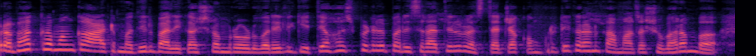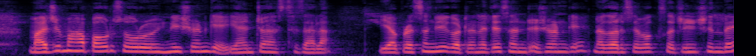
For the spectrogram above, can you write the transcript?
प्रभाग क्रमांक आठमधील बालिकाश्रम रोडवरील गीते हॉस्पिटल परिसरातील रस्त्याच्या काँक्रिटीकरण कामाचा शुभारंभ माजी महापौर सौ रोहिणी शेंडगे यांच्या हस्ते झाला. याप्रसंगी गटनेते संजय शेंडगे नगरसेवक सचिन शिंदे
